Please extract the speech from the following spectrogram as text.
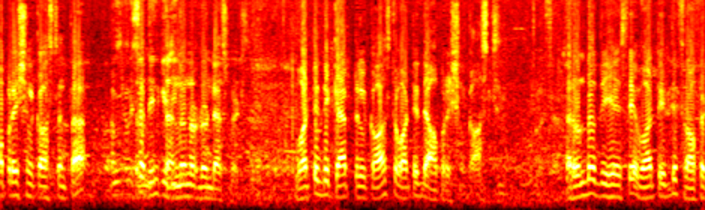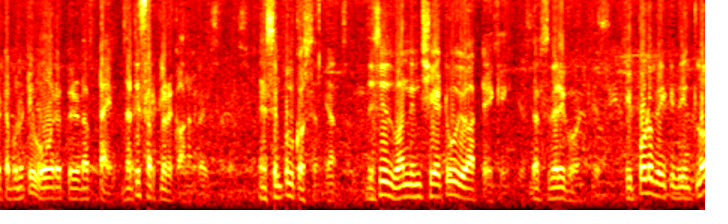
ఆపరేషన్ కాస్ట్ ఎంత? సార్ దీనికి No, no, రెండు aspects what is the capital cost what is the operation cost రెండో తీసేస్తే what is the profitability over a period of time that is circular economy simple question. This is one initiative you are taking that's very good ఇప్పుడు మీకు దీంట్లో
